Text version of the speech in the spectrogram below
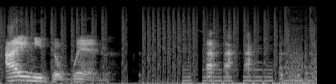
I need to win.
